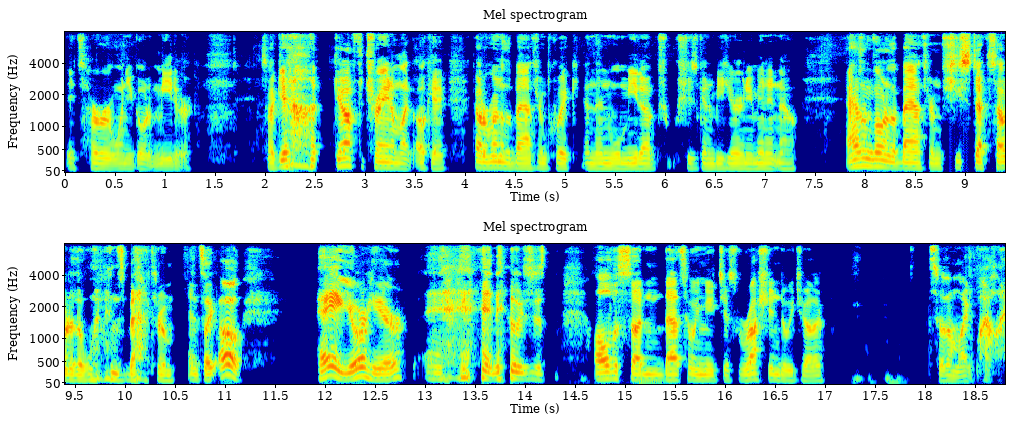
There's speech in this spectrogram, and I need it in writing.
it's her when you go to meet her. So I get get off the train. I'm like, okay, got to run to the bathroom quick, and then we'll meet up. She's to be here any minute now. As I'm going to the bathroom, she steps out of the women's bathroom, and it's like, oh, hey, you're here. And it was just all of a sudden, that's how we meet. Just rush into each other. So I'm like, wow, I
